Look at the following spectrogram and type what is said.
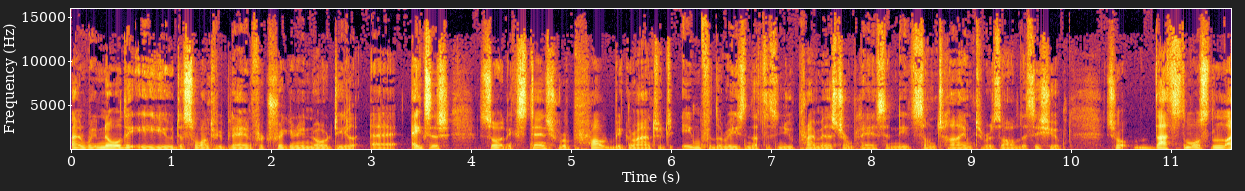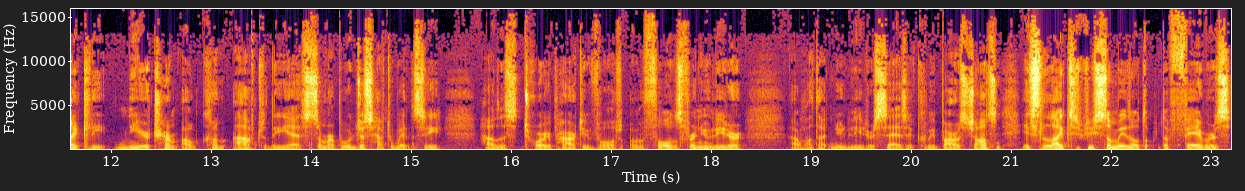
And we know the EU doesn't want to be blamed for triggering a no deal uh, exit, so an extension will probably be granted, even for the reason that there's a new Prime Minister in place and needs some time to resolve this issue. So that's the most likely near term outcome after the uh, summer. But we'll just have to wait and see how this Tory party vote unfolds for a new leader and what that new leader says. It could be Boris Johnson. It's likely to be somebody, though, that favours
